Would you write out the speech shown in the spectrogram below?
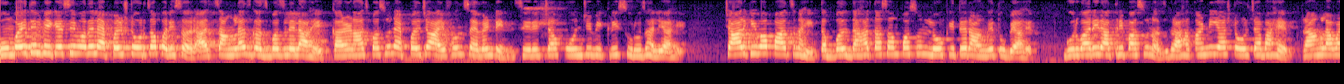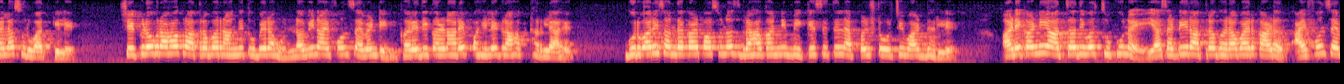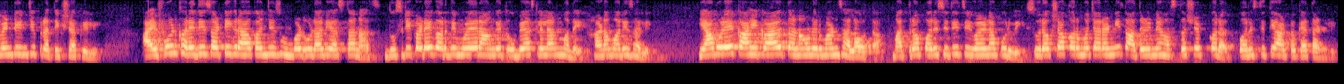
मुंबईतील बीकेसीमधील ॲपल स्टोअरचा परिसर आज चांगलाच गजबजलेला आहे. कारण आजपासून ॲपलच्या आयफोन सेव्हन्टीन सिरीजच्या फोनची विक्री सुरू झाली आहे. चार किंवा पाच नाही तब्बल दहा तासांपासून लोक इथे रांगेत उभे आहेत. गुरुवारी रात्रीपासूनच ग्राहकांनी या स्टोअरच्या बाहेर रांग लावायला सुरुवात केली. शेकडो ग्राहक रात्रभर रांगेत उभे राहून नवीन आयफोन सेव्हन्टीन खरेदी करणारे पहिले ग्राहक ठरले आहेत. गुरुवारी संध्याकाळपासूनच ग्राहकांनी बीकेसीतील ॲपल स्टोअरची वाट धरली. आहे अनेकांनी आजचा दिवस चुकू नये यासाठी रात्र घराबाहेर काढत आयफोन सेव्हन्टीनची प्रतीक्षा केली. आयफोन खरेदीसाठी ग्राहकांची झुंबड उडाली असतानाच दुसरीकडे गर्दीमुळे रांगेत उभे असलेल्यांमध्ये हाणामारी झाली. यामुळे काही काळ तणाव निर्माण झाला होता. मात्र परिस्थिती चिघळण्यापूर्वी सुरक्षा कर्मचाऱ्यांनी तातडीने हस्तक्षेप करत परिस्थिती आटोक्यात आणली.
